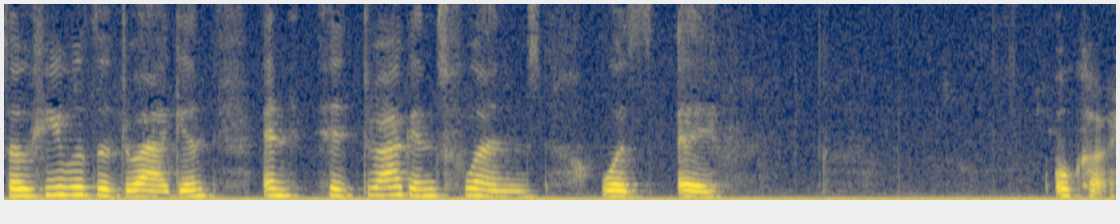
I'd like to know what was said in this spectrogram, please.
So he was a dragon, and his dragon's friends was a okay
